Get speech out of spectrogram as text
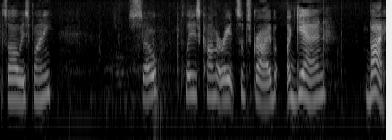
it's always funny. So, please comment, rate, subscribe. Again, bye.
